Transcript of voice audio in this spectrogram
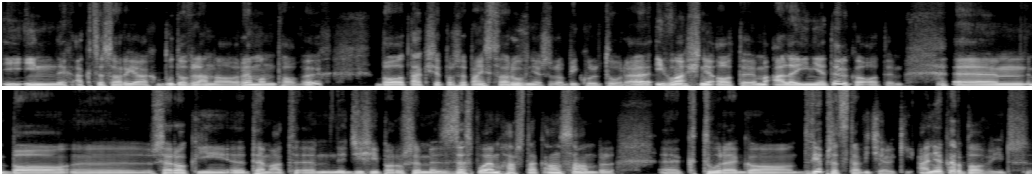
i innych akcesoriach budowlano-remontowych bo tak się, proszę Państwa, również robi kulturę i właśnie o tym, ale i nie tylko o tym, bo y, szeroki temat dzisiaj poruszymy z zespołem Hashtag Ensemble, e, którego dwie przedstawicielki, Ania Karpowicz, y,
